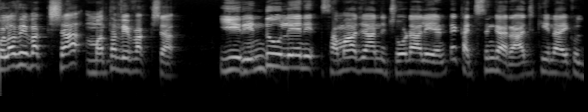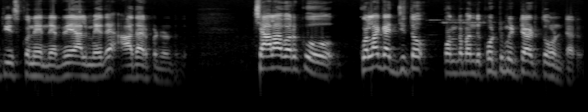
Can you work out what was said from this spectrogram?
కుల వివక్ష మత వివక్ష ఈ రెండూ లేని సమాజాన్ని చూడాలి అంటే ఖచ్చితంగా రాజకీయ నాయకులు తీసుకునే నిర్ణయాల మీదే ఆధారపడి ఉంటుంది. చాలా వరకు కుల గజ్జితో కొంతమంది కొట్టుమిట్టాడుతూ ఉంటారు.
